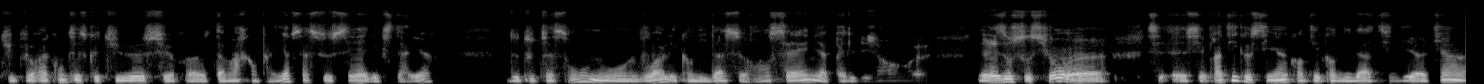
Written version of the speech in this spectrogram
tu peux raconter ce que tu veux sur ta marque employeur, ça se sait à l'extérieur. De toute façon, nous on le voit, les candidats se renseignent, appellent des gens les réseaux sociaux, euh, euh, c'est pratique aussi hein, quand tu es candidat. Tu dis, euh, tiens,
